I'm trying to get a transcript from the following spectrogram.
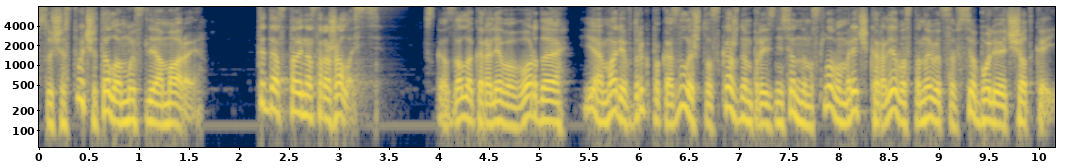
Существо читало мысли Амары. «Ты достойно сражалась», — сказала королева Ворда, и Амаре вдруг показалось, что с каждым произнесенным словом речь королевы становится все более четкой.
